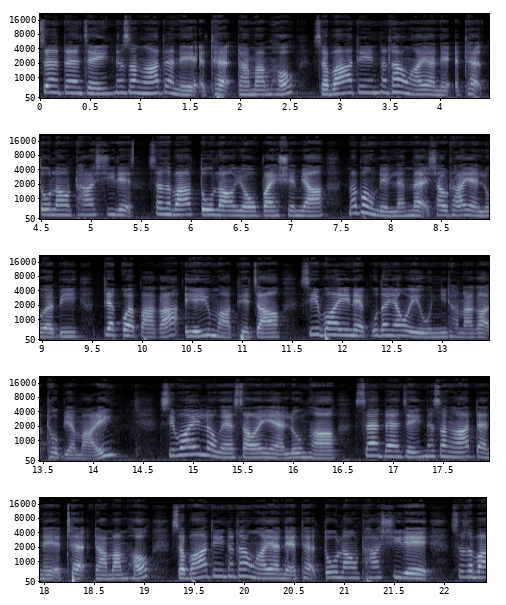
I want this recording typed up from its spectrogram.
စံတန်ချိန်25တန်နဲ့အထက်ဒါမှမဟုတ်စဘာတင်2500နဲ့အထက်တိုးလောင်ထားရှိတဲ့စံစဘာတိုးလောင်ယုံပိုင်ရှင်များမှတ်ပုံတင်လက်မှတ်လျှောက်ထားရန်လိုအပ်ပြီးပြက်ကွက်ပါကအရေးယူမှာဖြစ်ကြောင်းစီးပွားရေးနဲ့ကုသရေးဝန်ကြီးဌာနကထုတ်ပြန်ပါတယ်။ စီးပွားရေးလုပ်ငန်းဆောင်ရွက်ရန်အလို့ငှာစံတန်ချိန်25တန်နဲ့အထက်ဒါမှမဟုတ်စဘာတင်2500နဲ့အထက်တိုးလောင်ထားရှိတဲ့စံစဘာ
